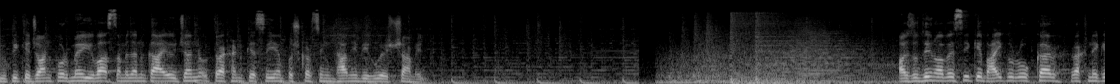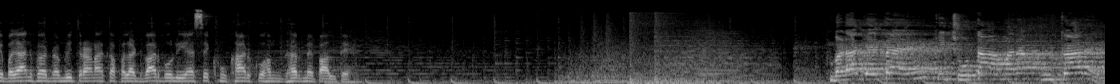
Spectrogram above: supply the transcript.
यूपी के जौनपुर में युवा सम्मेलन का आयोजन, उत्तराखंड के सीएम पुष्कर सिंह धामी भी हुए शामिल। अजुद्दीन ओवैसी के भाई को रोककर रखने के बयान पर नवनीत राणा का पलटवार बोली ऐसे खूंखार को हम घर में पालते हैं। बड़ा कहता है कि छोटा हमारा खूंखार है।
